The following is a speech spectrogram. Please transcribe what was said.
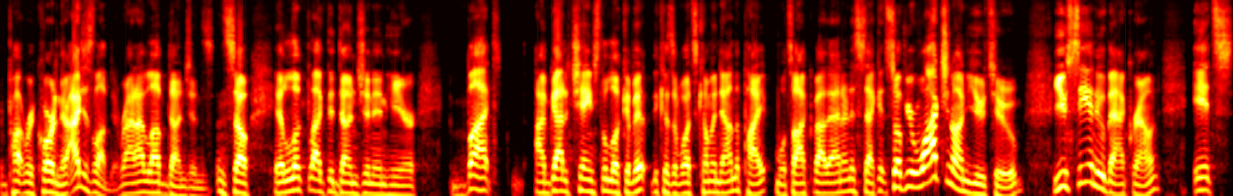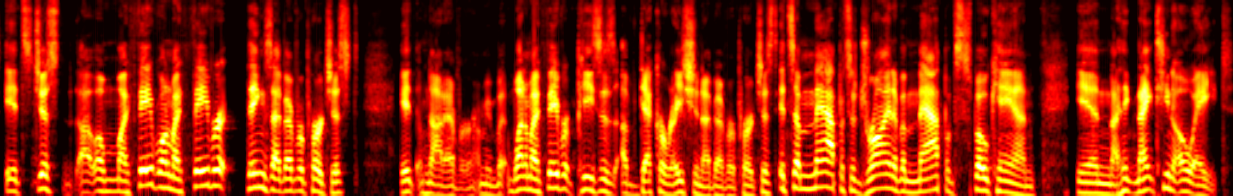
Recording there. I just loved it, right? I love dungeons. And so it looked like the dungeon in here, but I've got to change the look of it because of what's coming down the pipe. We'll talk about that in a second. So if you're watching on YouTube, you see a new background. It's it's just uh, my favorite one of my favorite things I've ever purchased. It not ever. I mean, but one of my favorite pieces of decoration I've ever purchased. It's a map. It's a drawing of a map of Spokane in I think 1908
